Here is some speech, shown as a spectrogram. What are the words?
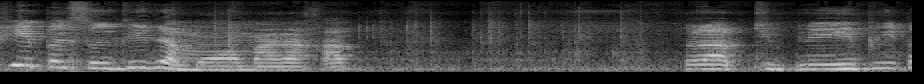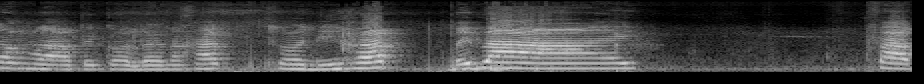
พี่ไปซื้อที่เดอะมอลล์มานะครับสำหรับคลิปนี้พี่ต้องลาไปก่อนแล้วนะครับ สวัสดีครับ บ๊ายบาย ฝาก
